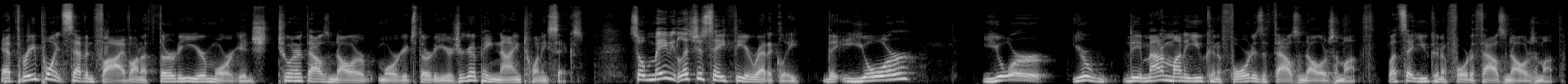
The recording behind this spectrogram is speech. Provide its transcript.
At three point seven five on a thirty year mortgage, two hundred thousand dollar mortgage, thirty years, you're going to pay nine twenty six. So maybe let's just say theoretically that your your your the amount of money you can afford is $1,000 a month. Let's say you can afford $1,000 a month.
